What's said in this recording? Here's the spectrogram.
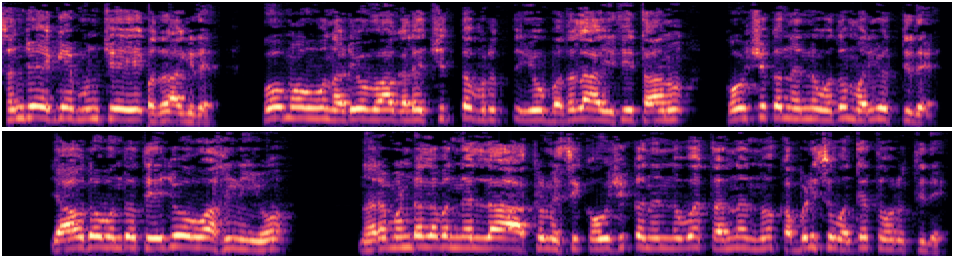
ಸಂಜಯಕ್ಕೆ ಮುಂಚೆಯೇ ಬದಲಾಗಿದೆ. ಹೋಮವು ನಡೆಯುವಾಗಲೇ ಚಿತ್ತವೃತ್ತಿಯು ಬದಲಾಯಿಸಿ ತಾನು ಕೌಶಿಕನೆನ್ನುವುದು ಮರೆಯುತ್ತಿದೆ. ಯಾವುದೋ ಒಂದು ತೇಜೋವಾಹಿನಿಯು ನರಮಂಡಲವನ್ನೆಲ್ಲ ಆಕ್ರಮಿಸಿ ಕೌಶಿಕನೆನ್ನುವ ತನ್ನನ್ನು ಕಬಳಿಸುವಂತೆ ತೋರುತ್ತಿದೆ.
